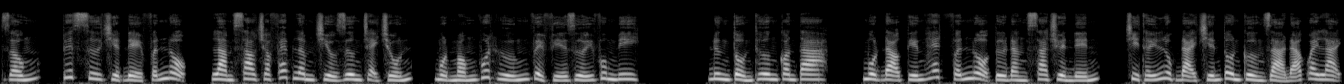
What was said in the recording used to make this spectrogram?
Giống, tuyết sư triệt để phẫn nộ, làm sao cho phép Lâm Triều Dương chạy trốn, một móng vuốt hướng về phía dưới vung đi. Đừng tổn thương con ta, một đạo tiếng hét phẫn nộ từ đằng xa truyền đến, chỉ thấy lục đại chiến tôn cường giả đã quay lại,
